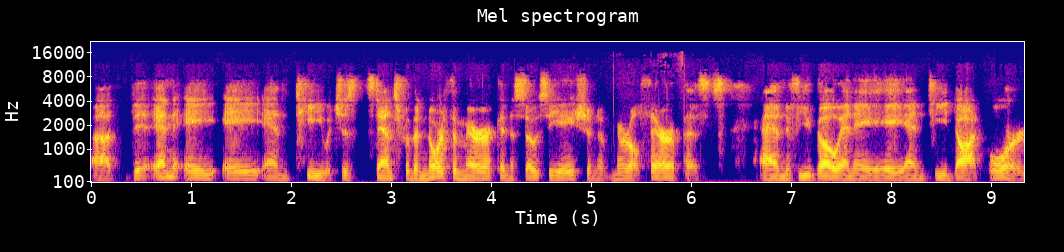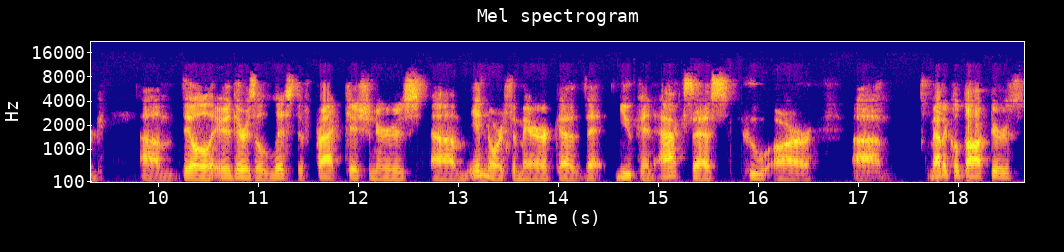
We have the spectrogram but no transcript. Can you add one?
Uh, the NAANT, which is stands for the North American Association of Neural Therapists, and if you go naant.org, um, there's a list of practitioners um, in North America that you can access who are um, medical doctors,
